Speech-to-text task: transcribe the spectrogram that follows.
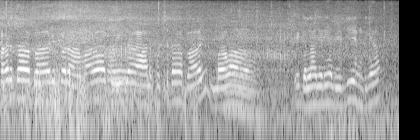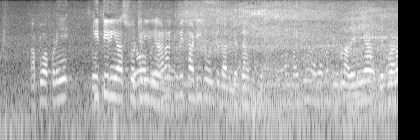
ਖੜਦਾ ਬਾਜ ਭਰਾਵਾ ਕੋਈ ਨਾ ਹਾਲ ਪੁੱਛਦਾ ਬਾਜ ਮਾਵਾ। ਇਹ ਗੱਲਾਂ ਜਿਹੜੀਆਂ ਵੀਰ ਜੀ ਇਹ ਹੁੰਦੀਆਂ ਆਪੋ ਆਪਣੀ ਕੀਤੀ ਦੀਆਂ ਸੋਚਣੀ ਦੀਆਂ ਹਨਾ ਕਿ ਵੀ ਸਾਡੀ ਸੋਚ ਕਿੱਦਾਂ ਦੀ ਹੈ। ਕਿੱਦਾਂ ਹੁਣ ਬਾਈ ਜੀ ਹੁਣ ਅਜੇ ਆਪਾਂ ਟੇਪ ਲਾ ਦੇਣੀ ਆ ਦੇਖੋ ਹੈ ਨਾ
